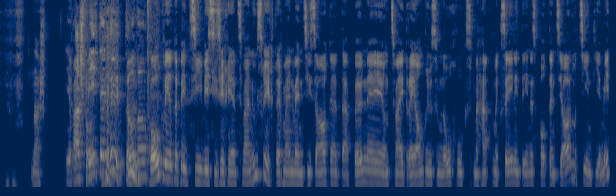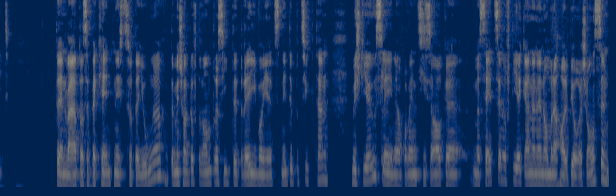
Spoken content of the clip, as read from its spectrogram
was Ja, wer spielt denn heute, oder? Die Frage wird ein bisschen wie sie sich jetzt ausrichten Ich meine, wenn sie sagen, der Bönne und zwei, drei andere aus dem Nachwuchs, man hat man gesehen in denen das Potenzial, wir ziehen die mit, dann wäre das ein Bekenntnis zu den Jungen. Dann ist halt auf der anderen Seite drei, die jetzt nicht überzeugt haben, müsst die auslehnen. Aber wenn sie sagen, wir setzen auf die, gerne ihnen nochmal eine halbe Jahr eine Chance,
